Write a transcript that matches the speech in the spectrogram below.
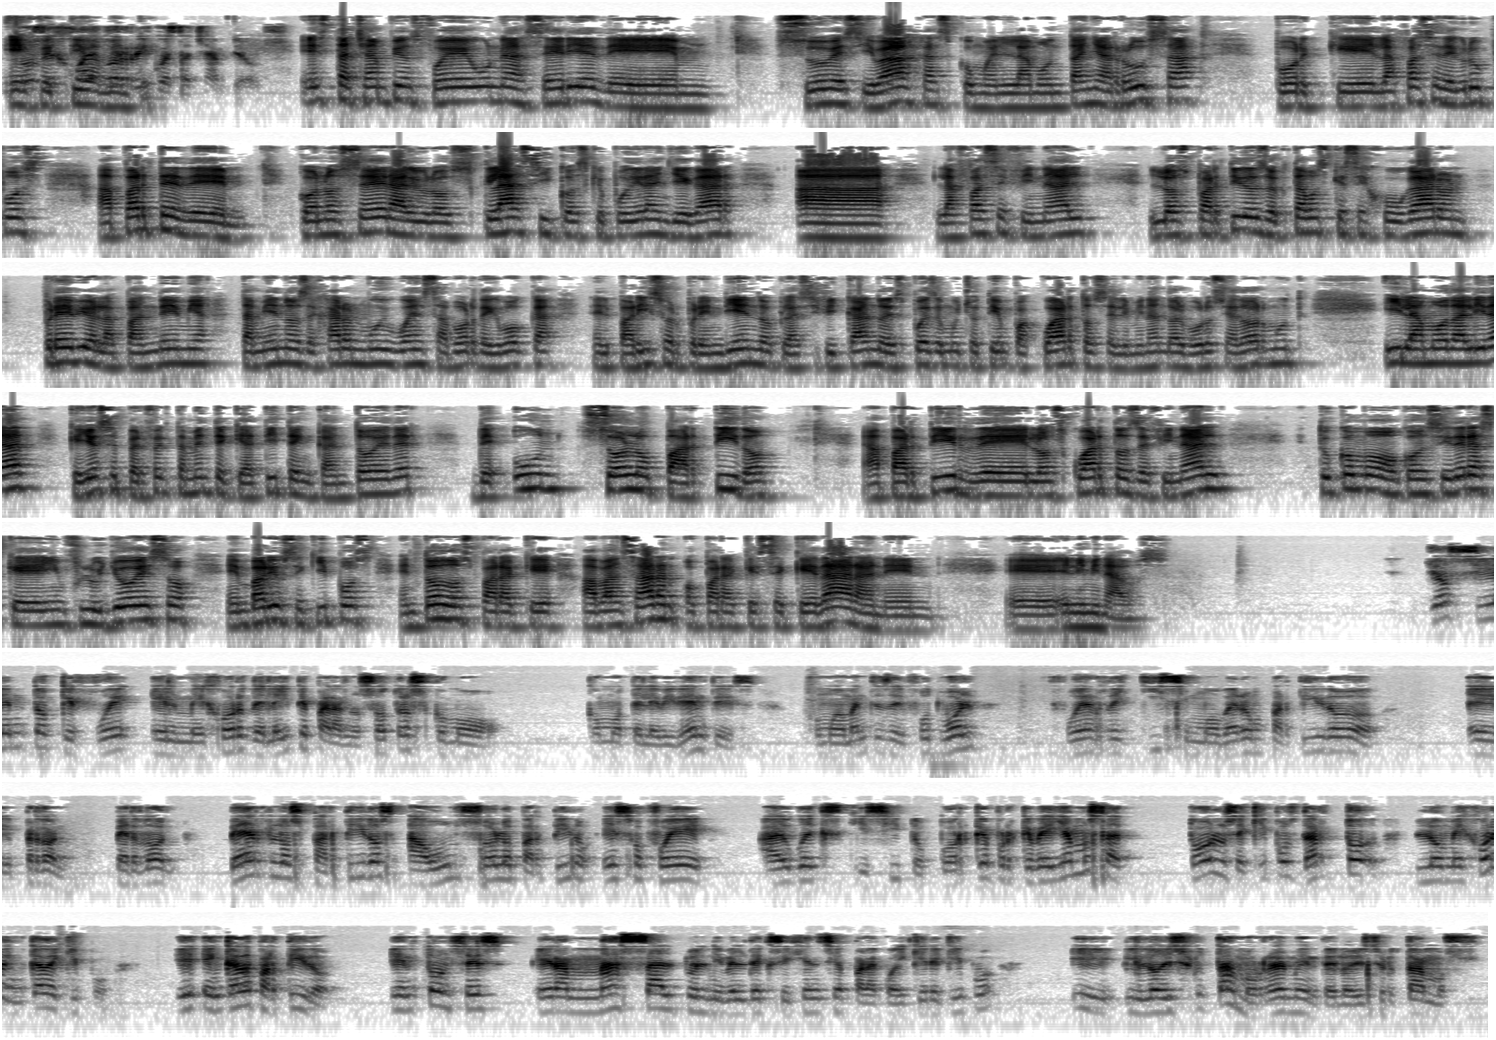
Nos Efectivamente. Dejó algo rico esta Champions. Esta Champions fue una serie de mm, subes y bajas como en la montaña rusa, porque la fase de grupos, aparte de conocer a los clásicos que pudieran llegar a la fase final, los partidos de octavos que se jugaron previo a la pandemia también nos dejaron muy buen sabor de boca. El París sorprendiendo, clasificando después de mucho tiempo a cuartos, eliminando al Borussia Dortmund. Y la modalidad que yo sé perfectamente que a ti te encantó, Eder, de un solo partido a partir de los cuartos de final. ¿Tú cómo consideras que influyó eso en varios equipos, en todos, para que avanzaran o para que se quedaran en, eh, eliminados. Yo siento que fue el mejor deleite para nosotros como, como televidentes, como amantes del fútbol. Fue riquísimo ver un partido, eh, perdón, perdón, ver los partidos a un solo partido. Eso fue algo exquisito. ¿Por qué? Porque veíamos a todos los equipos dar todo, lo mejor en cada equipo, en cada partido. Entonces era más alto el nivel de exigencia para cualquier equipo y, lo disfrutamos realmente, lo disfrutamos.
